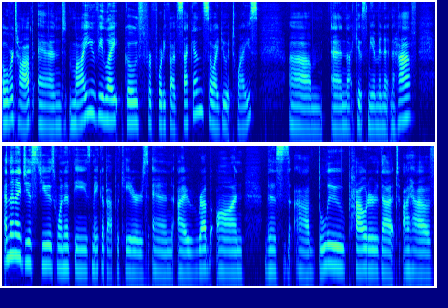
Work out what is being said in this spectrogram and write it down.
over top and my UV light goes for 45 seconds. So I do it twice. Um, and that gives me a minute and a half. And then I just use one of these makeup applicators and I rub on this uh, blue powder that I have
